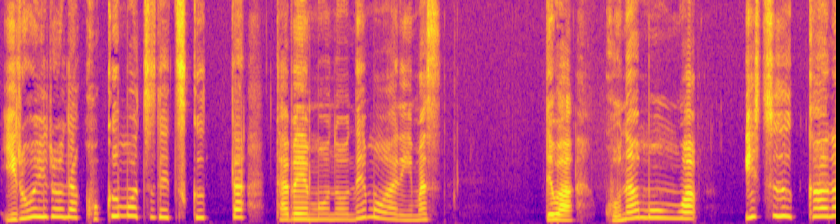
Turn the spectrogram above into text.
いろいろな穀物で作った食べ物でもあります。では粉もんはいつから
